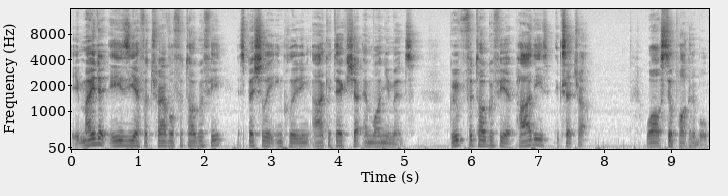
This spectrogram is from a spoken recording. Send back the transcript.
It made it easier for travel photography, especially including architecture and monuments, group photography at parties, etc., while still pocketable.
